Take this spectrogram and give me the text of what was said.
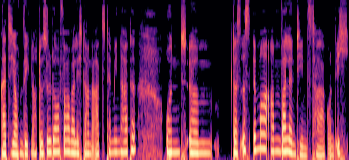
als ich auf dem Weg nach Düsseldorf war, weil ich da einen Arzttermin hatte. Und ähm, das ist immer am Valentinstag. Und ich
